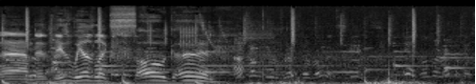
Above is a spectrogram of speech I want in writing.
Damn, dude, these wheels look so good. Huh? They're Ronin skates. Yeah, those are replicas.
